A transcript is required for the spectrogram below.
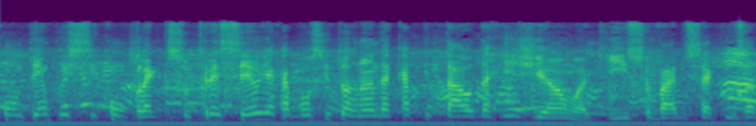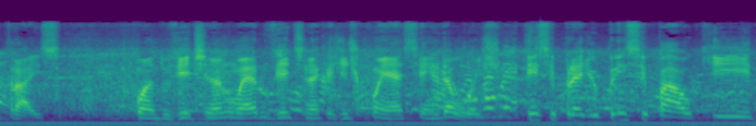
Com o tempo esse complexo cresceu e acabou se tornando a capital da região aqui, isso vários séculos atrás quando o Vietnã não era o Vietnã que a gente conhece ainda hoje. Tem esse prédio principal que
